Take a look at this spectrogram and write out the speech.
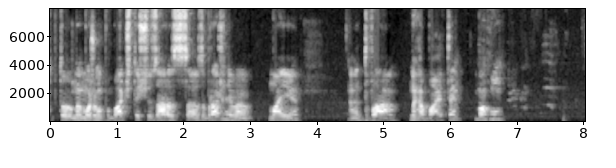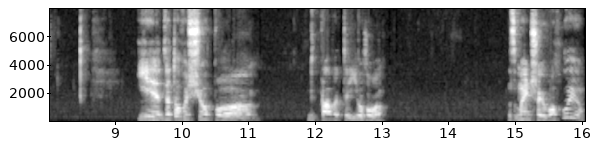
Тобто ми можемо побачити, що зараз е, зображення має е, 2 МБ вагу. І для того, щоб е, відправити його з меншою вагою,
